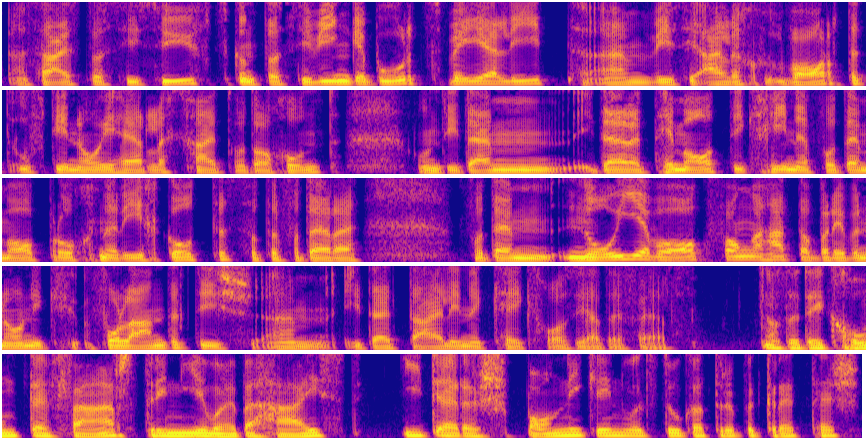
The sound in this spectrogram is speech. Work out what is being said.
Das heißt, dass sie seufzt und dass sie wie ein Geburtswehen liegt, ähm, wie sie eigentlich wartet auf die neue Herrlichkeit, die da kommt. Und in, dem, in dieser Thematik von dem angebrochenen Reich Gottes oder von, der, von dem Neuen, das angefangen hat, aber eben noch nicht vollendet ist, ähm, in diesen Teil hineingeht quasi auch der Vers. Also da kommt der Vers drin, der eben heisst, in dieser Spannung, die du gerade darüber geredet hast,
